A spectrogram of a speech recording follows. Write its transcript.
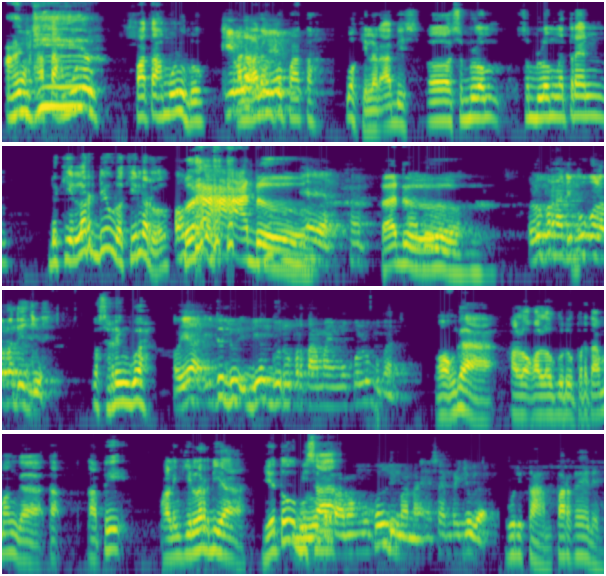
Anjir. Patah mulu bro. Killer Kadang-kadang tuh ya. tuh patah. Wah killer abis. Eh, sebelum sebelum ngetren The Killer dia udah killer loh. Oh, betul. Aduh. Iya, iya. Aduh. Lu pernah dipukul sama dia, Jis? Wah sering gua. Oh ya, itu dia guru pertama yang mukul lu bukan? Oh enggak. Kalau kalau guru pertama enggak. Ta- tapi paling killer dia. Dia tuh Guru bisa. pertama mukul di mana? SMP juga. Gue ditampar kayak deh.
